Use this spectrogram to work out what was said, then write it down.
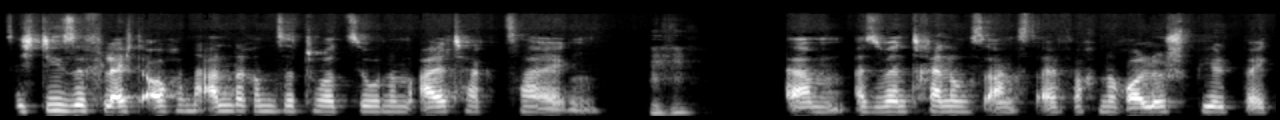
sich diese vielleicht auch in anderen Situationen im Alltag zeigen. Mhm. Ähm, also wenn Trennungsangst einfach eine Rolle spielt bei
